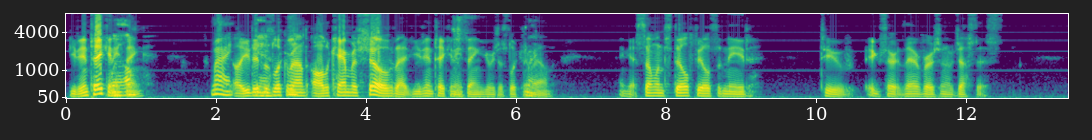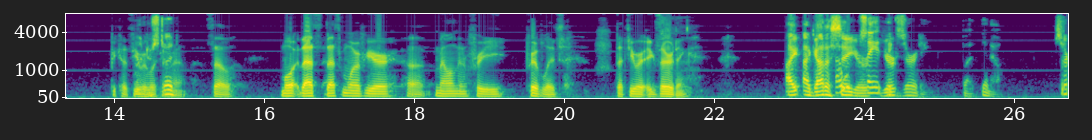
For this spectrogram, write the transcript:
You didn't take Well, anything. Right. all you did yeah. was look around. All the cameras show that you didn't take anything. You were just looking Right. around. And yet someone still feels the need to exert their version of justice because you were looking around. So more that's that's more of your uh, melanin free privilege that you were exerting I, I gotta I say you're say you're exerting, but you know.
